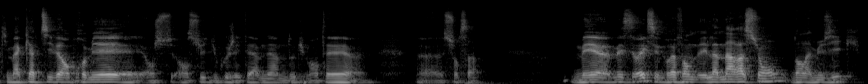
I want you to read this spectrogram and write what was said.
qui m'a captivé en premier. Et ensu- ensuite, du coup, j'ai été amené à me documenter sur ça. Mais, mais c'est vrai que c'est une vraie forme. Et la narration dans la musique,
